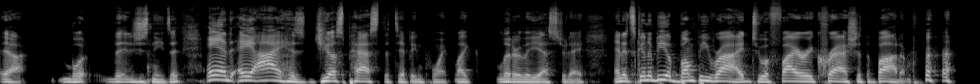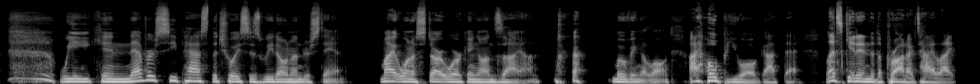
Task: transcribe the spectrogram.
Yeah, what it just needs it. And AI has just passed the tipping point, like literally yesterday. And it's going to be a bumpy ride to a fiery crash at the bottom. we can never see past the choices we don't understand. Might want to start working on Zion. Moving along. I hope you all got that. Let's get into the product highlight.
